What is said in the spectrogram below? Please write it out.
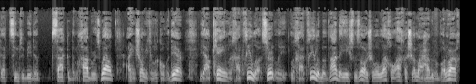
That seems to be the psak of the Mechaber as well. Ayin Shom, you can look over there. V'al kain lechatchila, certainly lechatchila bevada yesh lezor shalo lechol acha shomar havin uvarach.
